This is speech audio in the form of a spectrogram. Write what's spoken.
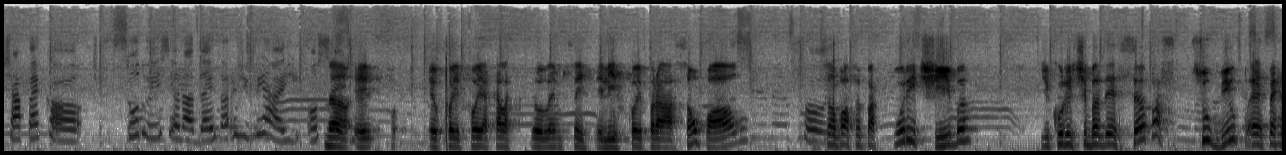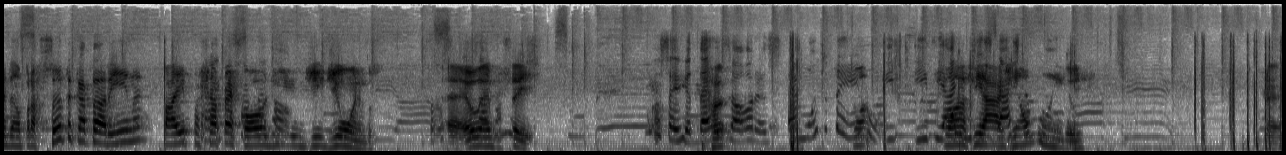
Chapecó. Tudo isso ia dar 10 horas de viagem. Ou seja, Não, ele, eu foi, foi aquela. Eu lembro sei, ele foi para São Paulo. Foi. São Paulo foi para Curitiba. De Curitiba desceu para subiu, é, perdão, para Santa Catarina para ir para Chapecó, Chapecó. De, de, de, ônibus. É, eu lembro disso aí. Ou seja, 10 horas é muito tempo. Uma, e, e viagem, uma viagem ao mundo. É.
